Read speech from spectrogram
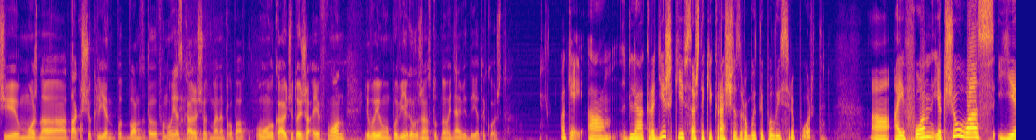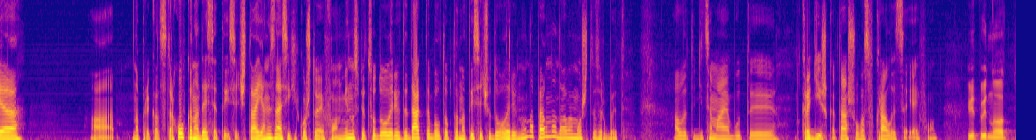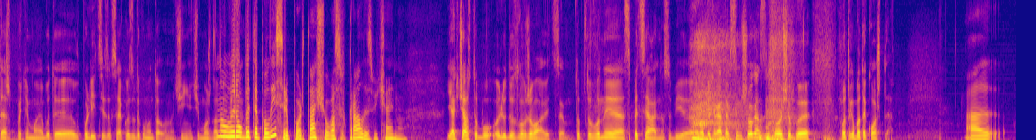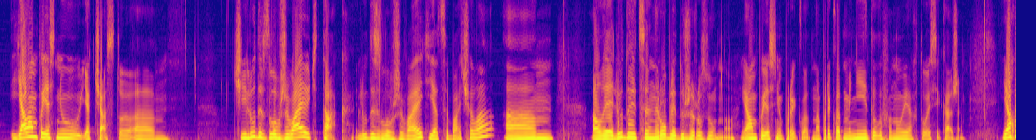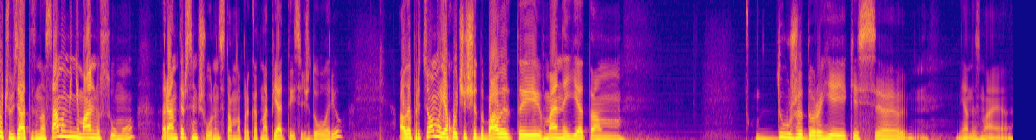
Чи можна так, що клієнт вам зателефонує, скаже, що от мене пропав, умовно кажучи, той же iPhone, і ви йому повірили, вже наступного дня віддаєте кошти. Окей, а для крадіжки все ж таки краще зробити полис репорт. А, iPhone, якщо у вас є, наприклад, страховка на 10 тисяч, та я не знаю, скільки коштує iPhone, мінус 500 доларів deductible, тобто на 1000 доларів, ну, напевно, да, ви можете зробити. Але тоді це має бути крадіжка, та, що у вас вкрали цей iPhone. І відповідно теж потім має бути в поліції за все якось задокументовано. Чи ні? Чи можна Ну, ви обійтися? робите полис репорт, та, що вас вкрали, звичайно. Як часто бу- люди зловживають цим? Тобто вони спеціально собі роблять Rentex Insurance для того, щоб отримати кошти. А, Я вам поясню, як часто. А, Чи люди зловживають? Так, люди зловживають, я це бачила. А, Але люди це не роблять дуже розумно. Я вам поясню приклад. Наприклад, мені телефонує хтось і каже: Я хочу взяти на саму мінімальну суму Renters Insurance, там, наприклад, на 5 тисяч доларів. Але при цьому я хочу ще додати, в мене є там дуже дорогі якісь, е, я не знаю.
